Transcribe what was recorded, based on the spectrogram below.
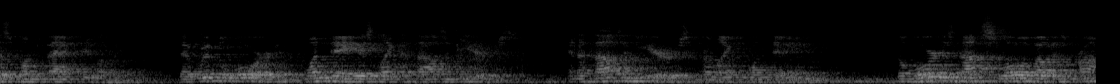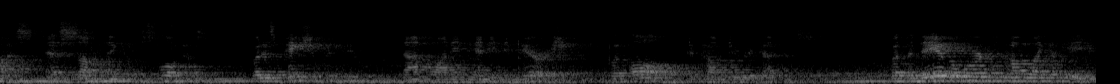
this one fact, beloved, that with the Lord, one day is like a thousand years, and a thousand years are like one day. The Lord is not slow about his promise, as some think of slowness, but is patient with you, not wanting any to perish, but all to come to repentance. But the day of the Lord will come like a thief,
